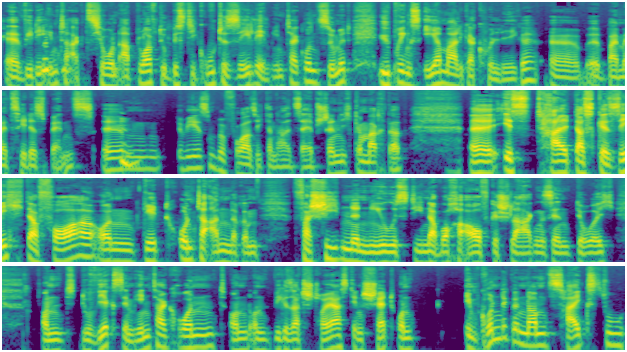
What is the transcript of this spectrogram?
äh, wie die Interaktion abläuft, du bist die gute Seele im Hintergrund, somit übrigens ehemaliger Kollege äh, äh bei Mercedes-Benz ähm, mhm. gewesen, bevor er sich dann halt selbstständig gemacht hat, äh, ist halt das Gesicht davor und geht unter anderem verschiedene News, die in der Woche aufgeschlagen sind, durch. Und du wirkst im Hintergrund und, und wie gesagt, steuerst den Chat und im Grunde genommen zeigst du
